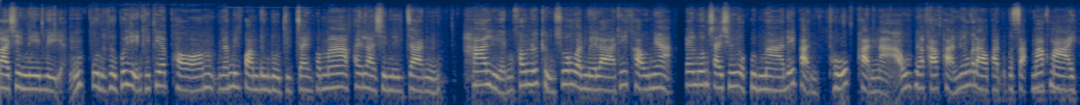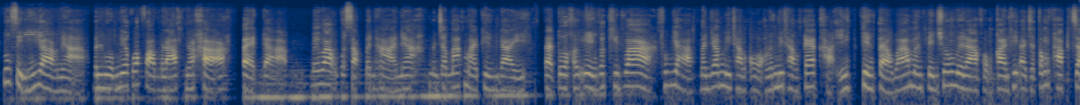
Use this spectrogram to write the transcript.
ราชินีเหรียญคุณคือผู้หญิงที่เทียบพร้อม และมีความดึงดูดจิตใจเขามากไพ่ราชินีจันทร์ ห้าเหรียญเขานึกถึงช่วงวันเวลาที่เขาเนี่ยได้ร่วมใช้ชีวิตกับคุณมาได้ผ่านทุกข์ผ่านหนาวนะคะ ผ่านเรื่องราวผ่านอุปสรรคมากมาย ทุกสิ่งทุกอย่างเนี่ยมันรวมเรียกว่าความรักนะคะแปดดาบ ไม่ว่าอุปสรรคปัญหาเนี่ยมันจะมากมายเพียงใด แต่ตัวเขาเองก็คิดว่าทุกอย่างมันย่อมมีทางออกและมีทางแก้ไข เพียงแต่ว่ามันเป็นช่วงเวลาของการที่อาจจะต้องพักใจ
